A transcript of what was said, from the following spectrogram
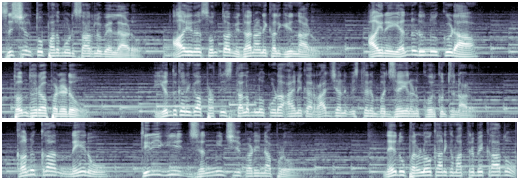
శిష్యులతో పదమూడు సార్లు వెళ్ళాడు. ఆయన సొంత విధానాన్ని కలిగి ఉన్నాడు. ఆయన ఎన్నడూను కూడా తొందరపడడు. ఎందుకనగా ప్రతి స్థలంలో కూడా ఆయన రాజ్యాన్ని విస్తరింపజేయాలని కోరుకుంటున్నాడు. కనుక నేను తిరిగి జన్మించబడినప్పుడు నేను పరలోకానికి మాత్రమే కాదు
